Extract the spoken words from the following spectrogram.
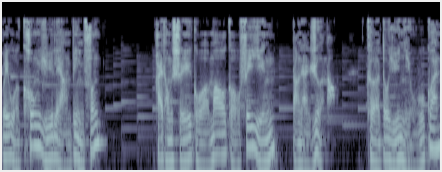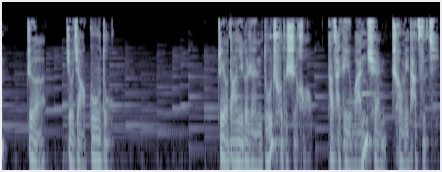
唯我空余两鬓风。孩童水果猫狗飞蝇，当然热闹，可都与你无关，这就叫孤独。只有当一个人独处的时候。他才可以完全成为他自己。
